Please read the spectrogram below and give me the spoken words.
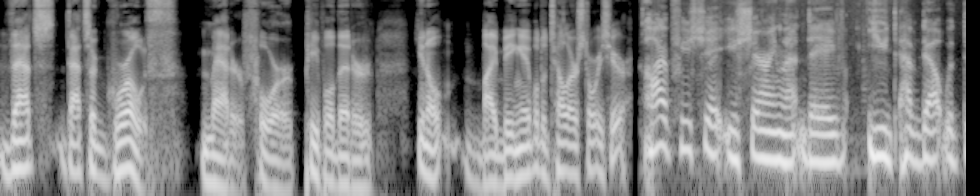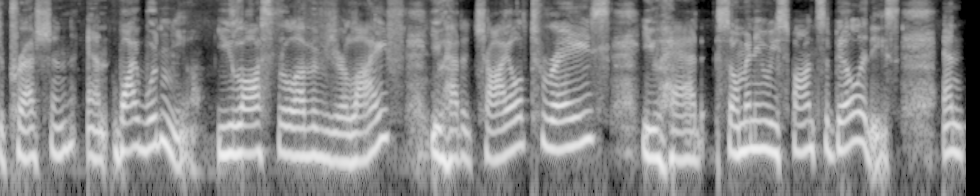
that's, that's a growth matter for people that are you know, by being able to tell our stories here. I appreciate you sharing that, Dave. You have dealt with depression, and why wouldn't you? You lost the love of your life. You had a child to raise. You had so many responsibilities. And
